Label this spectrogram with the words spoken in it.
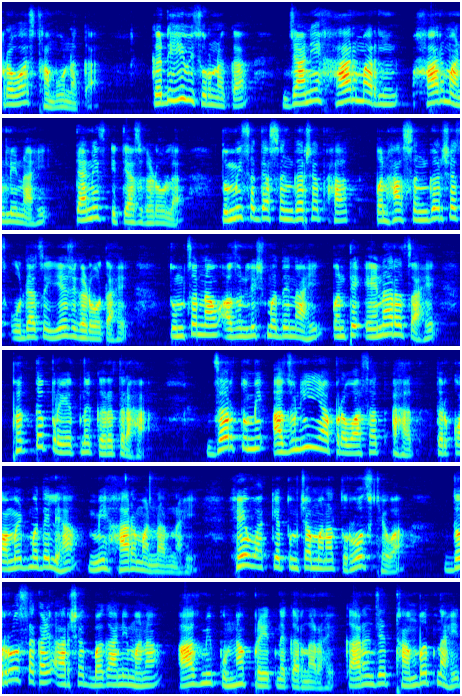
प्रवास थांबवू नका. कधीही विसरू नका. ज्याने हार मारली हार मानली नाही त्यानेच इतिहास घडवला. तुम्ही सध्या संघर्षात आहात पण हा संघर्षच उद्याचं यश घडवत आहे. तुमचं नाव अजून लिस्टमध्ये नाही पण ते येणारच आहे. फक्त प्रयत्न करत राहा. जर तुम्ही अजूनही या प्रवासात आहात तर कॉमेंटमध्ये लिहा मी हार मानणार नाही. हे वाक्य तुमच्या मनात रोज ठेवा. दररोज सकाळी आरशात बघा आणि म्हणा आज मी पुन्हा प्रयत्न करणार आहे. कारण जे थांबत नाहीत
